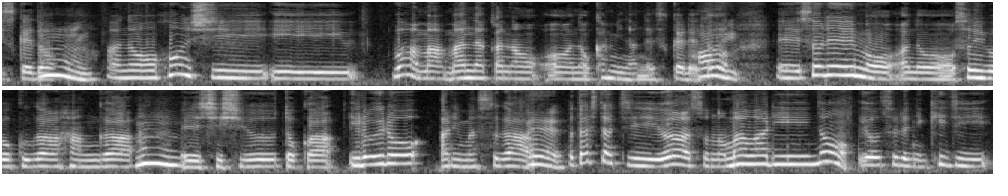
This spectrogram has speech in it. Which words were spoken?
すけど、うん、あの、本誌は、まあ、真ん中のあの紙なんですけれど、はい、えー、それもあの水墨画版画、うん、えー、刺繍とかいろいろありますが、ええ、私たちはその周りの要するに生地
